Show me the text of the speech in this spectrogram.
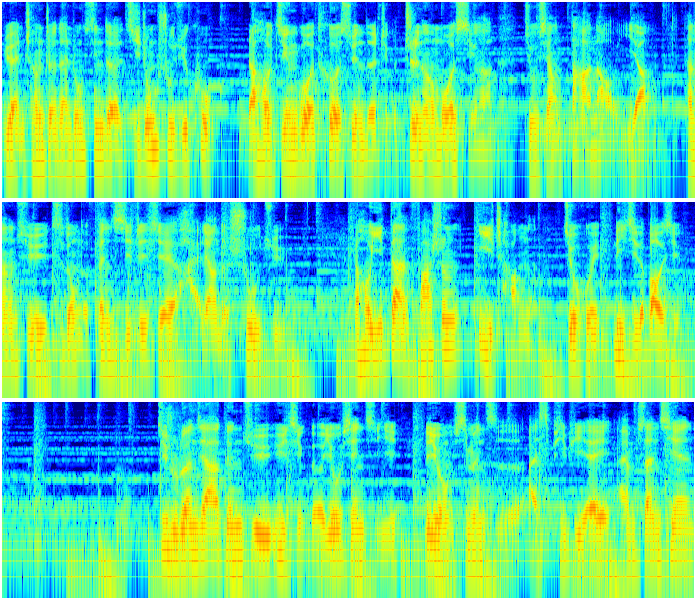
远程诊断中心的集中数据库，然后经过特训的这个智能模型啊，就像大脑一样，它能去自动的分析这些海量的数据。然后一旦发生异常呢，就会立即的报警。技术专家根据预警的优先级，利用西门子 SPPA M 三千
